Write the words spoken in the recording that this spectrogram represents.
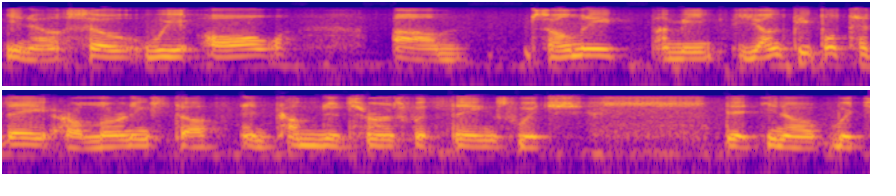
You know, so we all um, so many i mean young people today are learning stuff and coming to terms with things which that you know which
